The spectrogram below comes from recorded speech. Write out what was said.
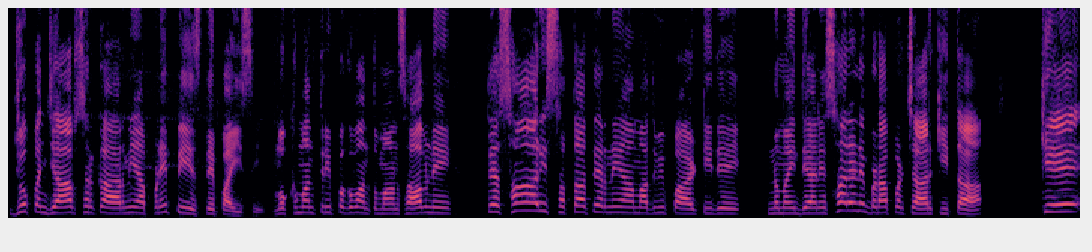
ਜੋ ਪੰਜਾਬ ਸਰਕਾਰ ਨੇ ਆਪਣੇ ਪੇਜ ਤੇ ਪਾਈ ਸੀ। ਮੁੱਖ ਮੰਤਰੀ ਭਗਵੰਤ ਮਾਨ ਸਾਹਿਬ ਨੇ ਤੇ ਸਾਰੀ ਸੱਤਾ ਧਿਰ ਨੇ ਆਮ ਆਦਮੀ ਪਾਰਟੀ ਦੇ ਨੁਮਾਇੰਦਿਆਂ ਨੇ ਸਾਰਿਆਂ ਨੇ ਬੜਾ ਪ੍ਰਚਾਰ ਕੀਤਾ ਕਿ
